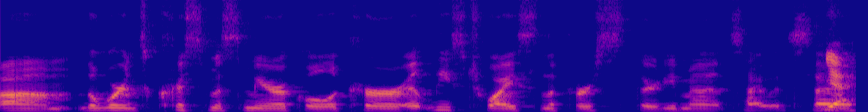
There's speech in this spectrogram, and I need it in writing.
um the words Christmas miracle occur at least twice in the first 30 minutes, I would say. Yeah,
